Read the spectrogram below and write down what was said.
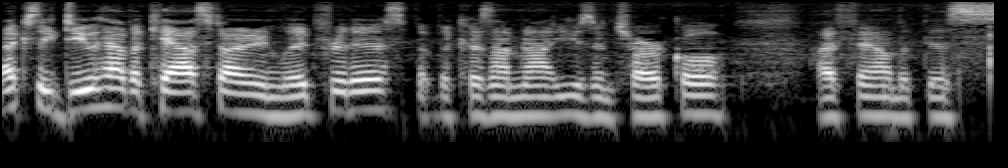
actually do have a cast iron lid for this, but because I'm not using charcoal, I found that this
